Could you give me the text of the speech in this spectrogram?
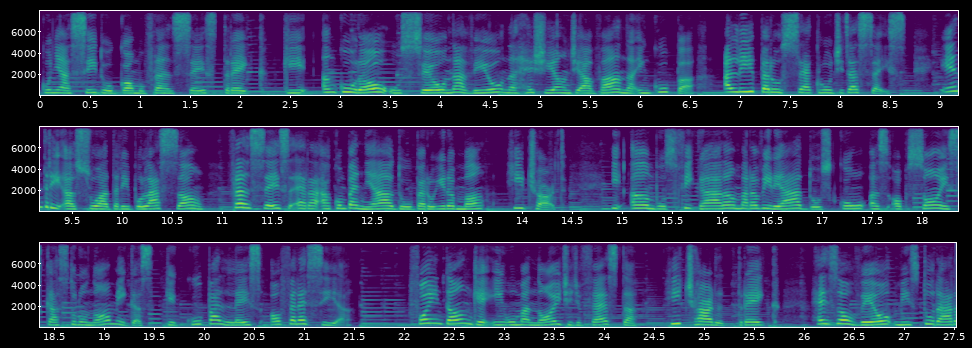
conhecido como Francis Drake, que ancorou o seu navio na região de Havana, em Cuba, ali pelo século XVI. Entre a sua tripulação, Francis era acompanhado pelo irmão Richard, e ambos ficaram maravilhados com as opções gastronômicas que Cuba lhes oferecia. Foi então que, em uma noite de festa, Richard Drake resolveu misturar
